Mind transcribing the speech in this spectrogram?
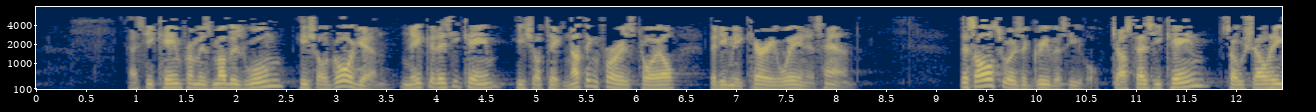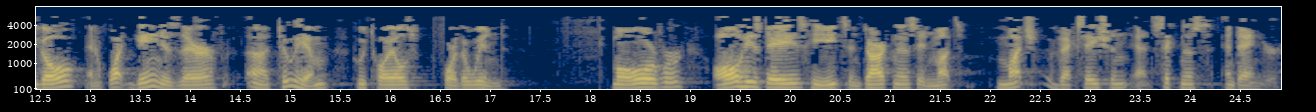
As he came from his mother's womb, he shall go again. Naked as he came, he shall take nothing for his toil that he may carry away in his hand. This also is a grievous evil. Just as he came, so shall he go, and what gain is there uh, to him who toils for the wind? Moreover, all his days he eats in darkness, in much, much vexation and sickness and anger.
